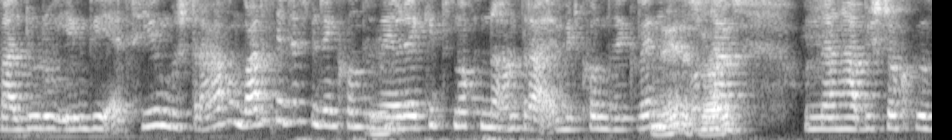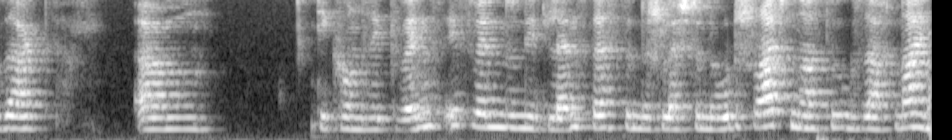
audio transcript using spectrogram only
weil du doch irgendwie Erziehung, Bestrafung, war das nicht das mit den Konsequenzen? Mhm. Oder gibt es noch eine andere AM mit Konsequenzen? Nee, das und, war dann, das. und dann habe ich doch gesagt, ähm, die Konsequenz ist, wenn du nicht lernst, dass du eine schlechte Note schreibst, dann hast du gesagt, nein,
